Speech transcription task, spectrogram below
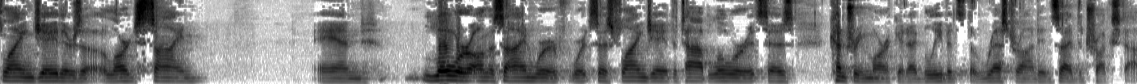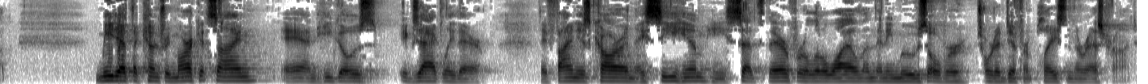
Flying J, there's a, a, large sign, and lower on the sign where, where it says Flying J at the top, lower it says Country Market. I believe it's the restaurant inside the truck stop. Meet at the Country Market sign, and he goes exactly there. They find his car and they see him. He sits there for a little while, and then he moves over toward a different place in the restaurant.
